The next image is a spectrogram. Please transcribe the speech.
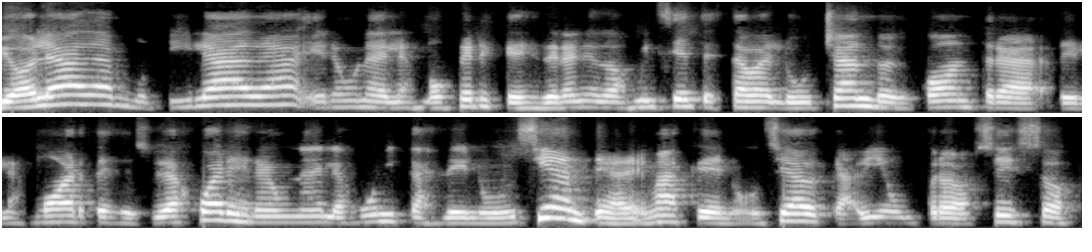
violada, mutilada, era una de las mujeres que desde el año 2007 estaba luchando en contra de las muertes de Ciudad Juárez, era una de las únicas denunciantes, además que denunciaba que había un proceso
